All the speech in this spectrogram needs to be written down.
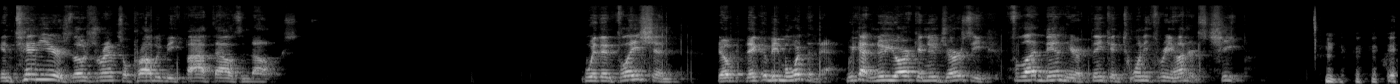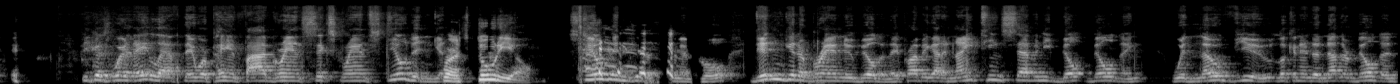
In 10 years, those rents will probably be $5,000. With inflation, they could be more than that. We got New York and New Jersey flooding in here thinking 2,300 is cheap. because where they left, they were paying five grand, six grand, still didn't get For a studio. Still didn't get a swimming pool, didn't get a brand new building. They probably got a 1970 built building with no view looking into another building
